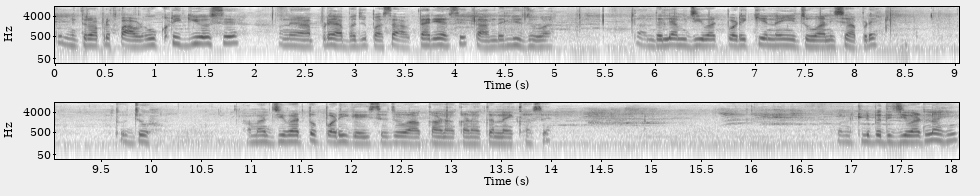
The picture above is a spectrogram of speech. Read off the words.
તો મિત્રો, આપણે પાવડો ઉખડી ગયો છે અને આપણે આ બાજુ પાસે આવતા રહ્યા છે તાંદલિયું જોવા. તાંદલિયામાં જીવાટ પડે કે નહીં જોવાની છે આપણે. તો જો, આમાં જીવાટ તો પડી ગઈ છે, જો આ કાણા કાણા કે નહીં ખાશે પણ એટલી બધી જીવાટ નહીં.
